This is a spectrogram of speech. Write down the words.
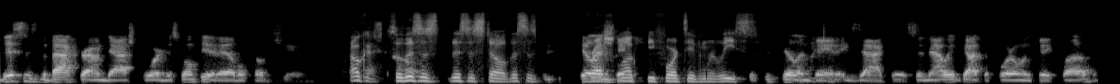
This is the background dashboard. This won't be available till June. Okay, so this is this is still this is still fresh look before it's even released. This is still in beta, exactly. So now we've got the 401k club.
